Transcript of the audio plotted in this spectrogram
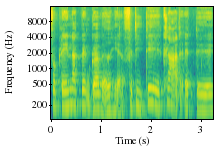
får planlagt, hvem gør hvad her. Fordi det er klart, at øh,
